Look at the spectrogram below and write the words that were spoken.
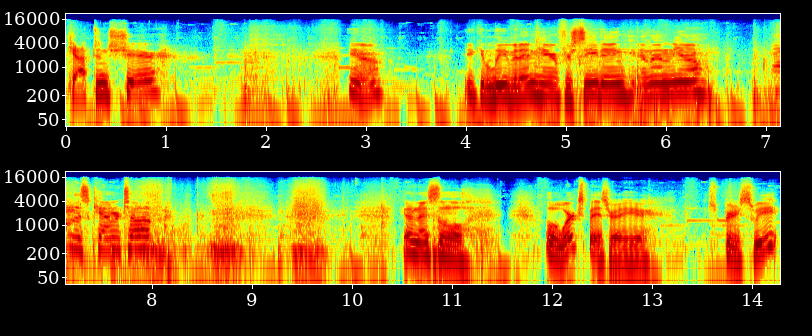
captain's chair. You know, you can leave it in here for seating and then, you know, on this countertop, got a nice little, little workspace right here. It's pretty sweet.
